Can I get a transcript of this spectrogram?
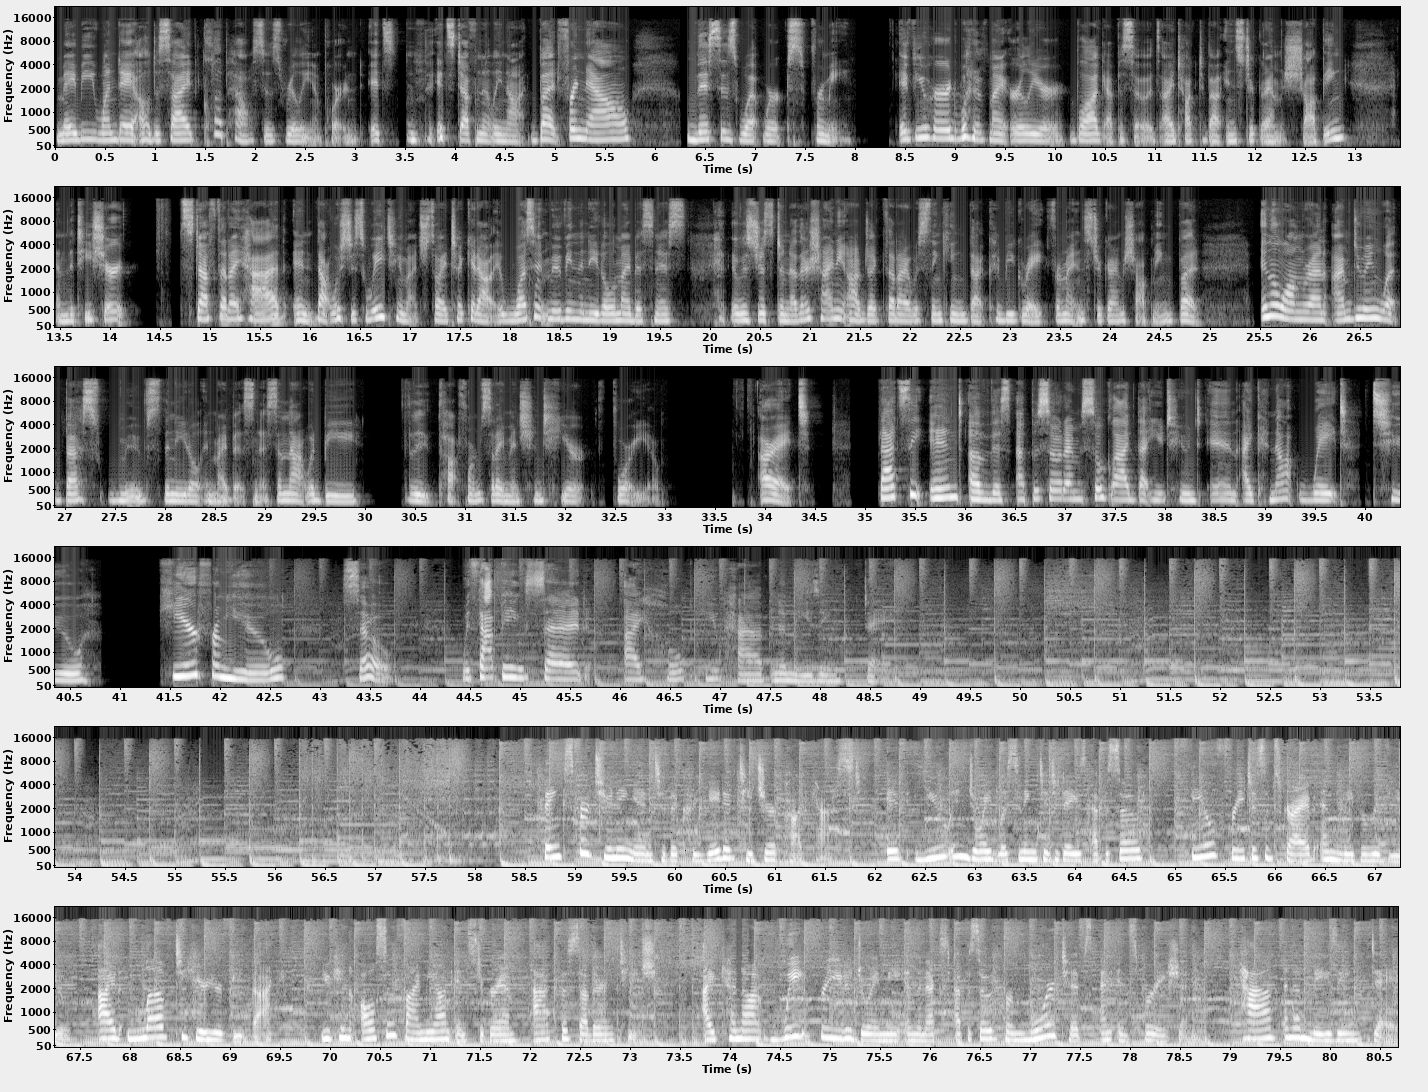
maybe one day I'll decide Clubhouse is really important. It's it's definitely not. But for now, this is what works for me. If you heard one of my earlier blog episodes, I talked about Instagram shopping and the t-shirt stuff that I had and that was just way too much. So I took it out. It wasn't moving the needle in my business. It was just another shiny object that I was thinking that could be great for my Instagram shopping, but in the long run, I'm doing what best moves the needle in my business, and that would be the platforms that I mentioned here for you. All right. That's the end of this episode. I'm so glad that you tuned in. I cannot wait to hear from you. So, with that being said, I hope you have an amazing day. Thanks for tuning in to the Creative Teacher Podcast. If you enjoyed listening to today's episode, feel free to subscribe and leave a review. I'd love to hear your feedback. You can also find me on Instagram at The Southern Teach. I cannot wait for you to join me in the next episode for more tips and inspiration. Have an amazing day.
